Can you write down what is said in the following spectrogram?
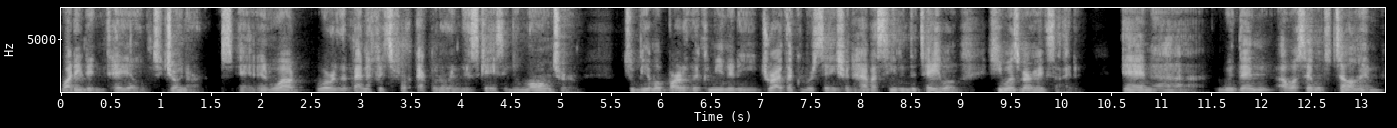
what it entailed to join Artemis and, and, what were the benefits for Ecuador in this case in the long term to be able part of the community, drive the conversation, have a seat in the table. He was very excited. And uh, then I was able to tell him,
